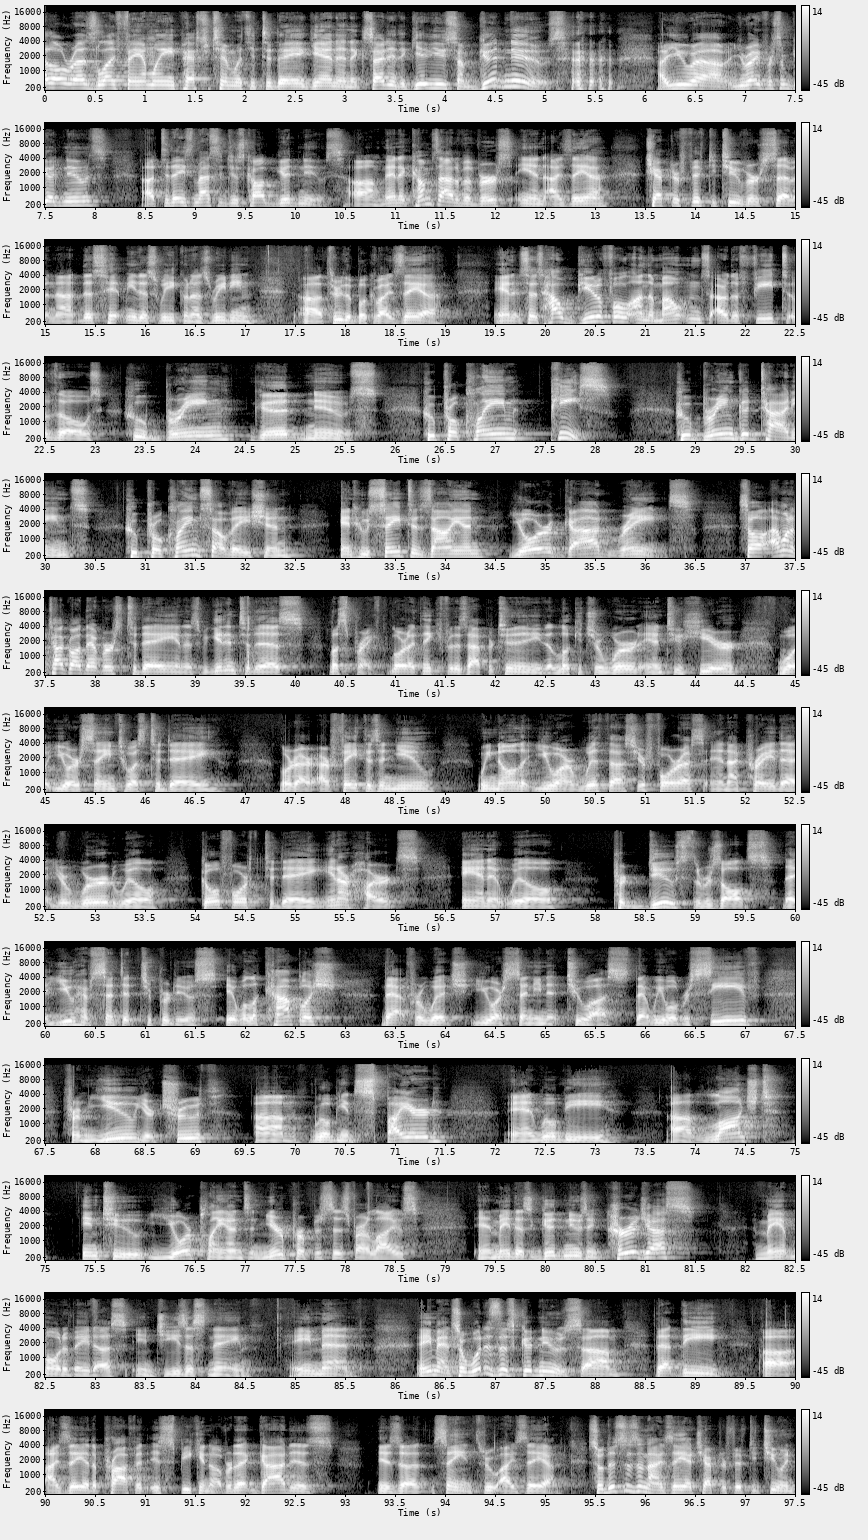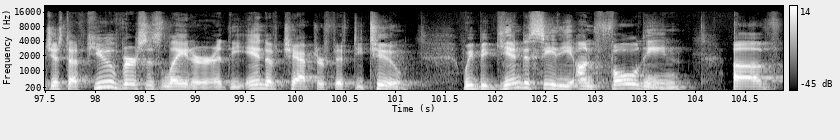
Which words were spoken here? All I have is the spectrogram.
Hello, Real Life family. Pastor Tim with you today again, and excited to give you some good news. Are you uh, you ready for some good news? Uh, today's message is called Good News, um, and it comes out of a verse in Isaiah chapter 52, verse 7. Uh, this hit me this week when I was reading uh, through the book of Isaiah, and it says, "How beautiful on the mountains are the feet of those who bring good news, who proclaim peace." Who bring good tidings, who proclaim salvation, and who say to Zion, Your God reigns. So I want to talk about that verse today, and as we get into this, let's pray. Lord, I thank you for this opportunity to look at your word and to hear what you are saying to us today. Lord, our, our faith is in you. We know that you are with us, you're for us, and I pray that your word will go forth today in our hearts and it will produce the results that you have sent it to produce. It will accomplish that for which you are sending it to us, that we will receive from you your truth. Um, we'll be inspired and we'll be uh, launched into your plans and your purposes for our lives. And may this good news encourage us and may it motivate us in Jesus' name. Amen. Amen. So, what is this good news um, that the uh, Isaiah the prophet is speaking of, or that God is is uh, saying through Isaiah? So, this is in Isaiah chapter 52, and just a few verses later, at the end of chapter 52, we begin to see the unfolding of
